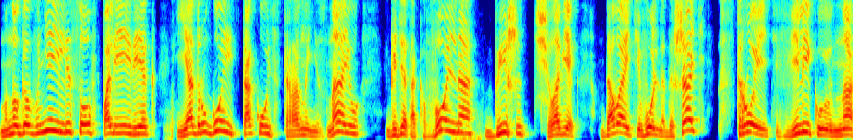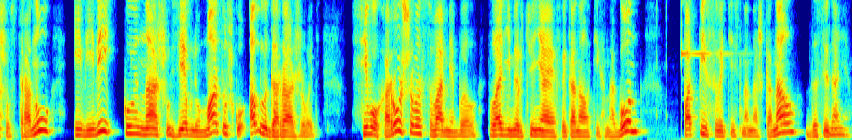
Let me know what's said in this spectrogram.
много в ней лесов, полей, рек, я другой такой страны не знаю, где так вольно дышит человек. Давайте вольно дышать, строить великую нашу страну и великую нашу землю-матушку облагораживать. Всего хорошего. С вами был Владимир Тюняев и канал Техногон. Подписывайтесь на наш канал. До свидания.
